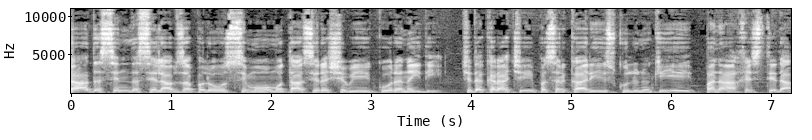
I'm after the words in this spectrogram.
دا د سند د سیلاب ځپلو سیمو متاثره شوي کورنۍ دي چې د کراچۍ په سرکاري سکولونو کې یې پناه اخیستې ده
